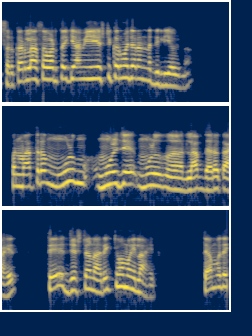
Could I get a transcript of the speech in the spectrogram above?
सरकारला असं वाटतंय की आम्ही एस टी कर्मचाऱ्यांना दिली योजना. पण मात्र मूळ मूळ जे मूळ लाभधारक आहेत ते ज्येष्ठ नागरिक किंवा महिला आहेत. त्यामध्ये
